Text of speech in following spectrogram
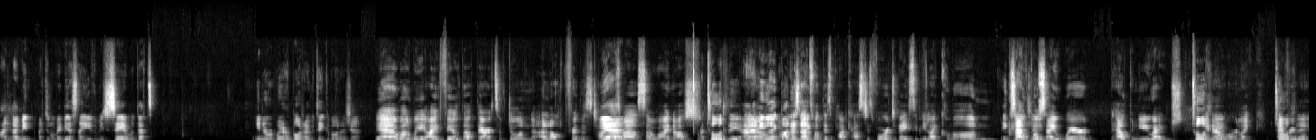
I, I mean, I don't know. Maybe that's naive of me to say, but that's in or whereabout I would think about it. Yeah. Yeah, well, we I feel that the arts have done a lot for this time Yeah. as well. So why not? Totally, and You I mean, know, like bodies and that's like what this podcast is for to basically be like, come on, Exactly. help us out. We're helping you out, totally, you know, or like totally. everyone.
